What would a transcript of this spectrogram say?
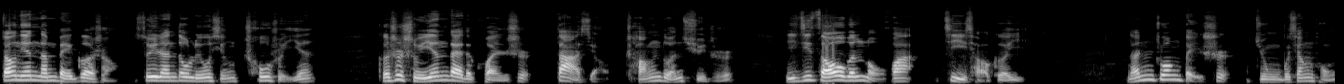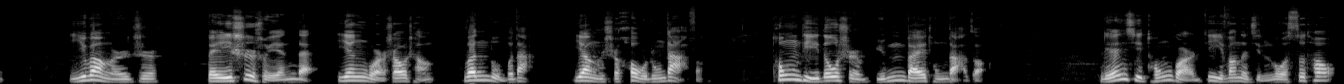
当年南北各省虽然都流行抽水烟，可是水烟袋的款式、大小、长短、曲直以及凿纹镂花技巧各异，南装北式迥不相同。一望而知，北式水烟袋烟管稍长，弯度不大，样式厚重大方，通体都是云白铜打造，联系铜管地方的锦络丝绦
